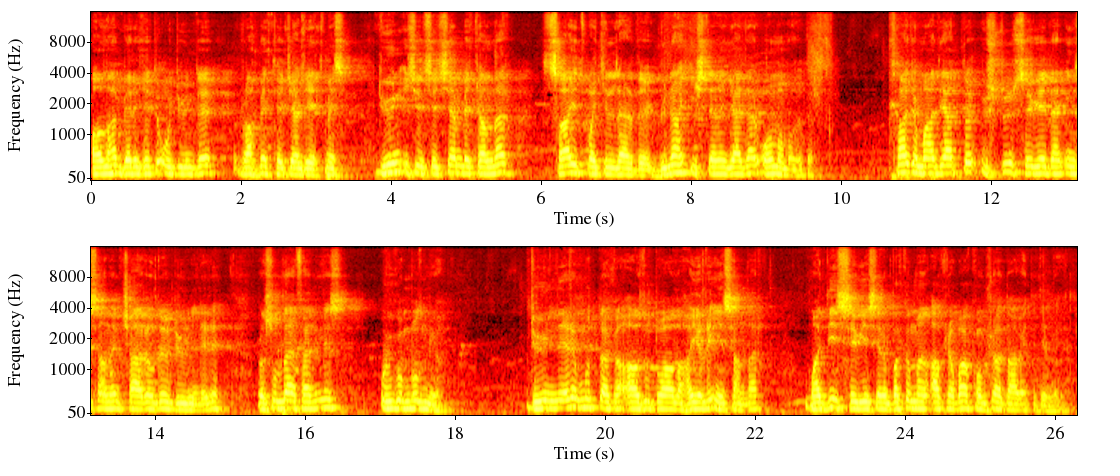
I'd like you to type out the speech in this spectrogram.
Allah'ın bereketi o düğünde rahmet tecelli etmez. Düğün için seçilen mekanlar sait vakillerde günah işlenen yerler olmamalıdır. Sadece madiyatta üstün seviyeden insanların çağrıldığı düğünleri Resulullah Efendimiz uygun bulmuyor. Düğünlere mutlaka ağzı dualı, hayırlı insanlar, maddi seviyesine bakılmadan akraba, komşular davet edilmelidir.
